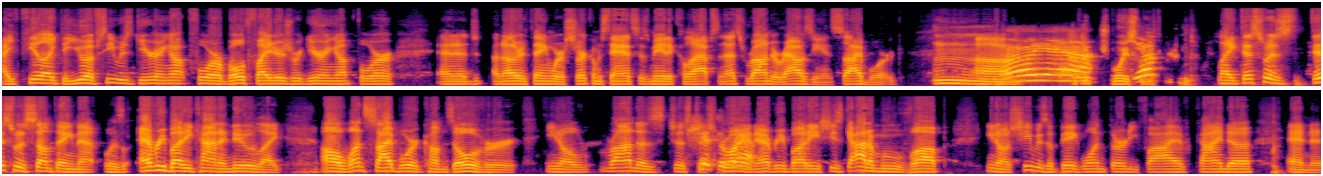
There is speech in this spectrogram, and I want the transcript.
I feel like the UFC was gearing up for. Both fighters were gearing up for, and it- another thing where circumstances made it collapse, and that's Ronda Rousey and Cyborg. Mm, Um, oh yeah, good choice, yep. my friend. Like this was this was something that was everybody kind of knew like oh once cyborg comes over you know ronda's just Shit's destroying everybody. She's got to move up. You know she was a big 135 kind of and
